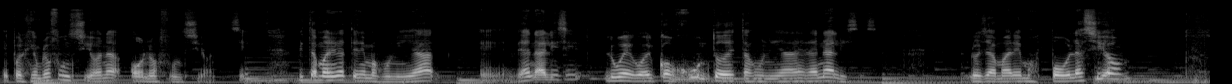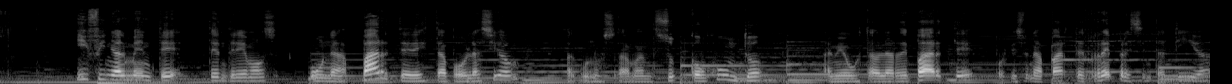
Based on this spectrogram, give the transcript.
que por ejemplo funciona o no funciona. De esta manera tenemos unidad eh, de análisis, luego el conjunto de estas unidades de análisis lo llamaremos población y finalmente tendremos una parte de esta población, algunos llaman subconjunto, a mí me gusta hablar de parte porque es una parte representativa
